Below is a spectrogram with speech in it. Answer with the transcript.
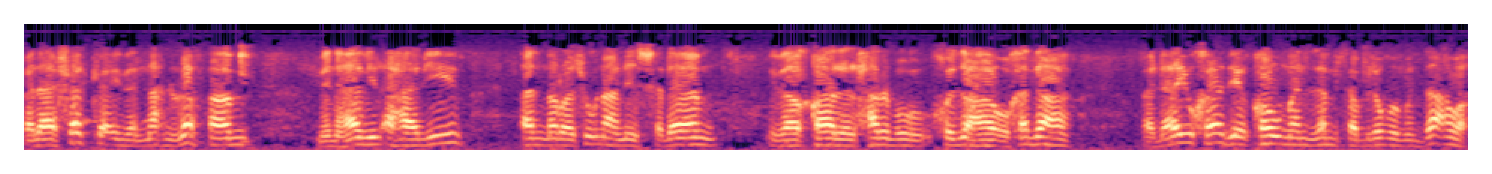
فلا شك إذا نحن نفهم من هذه الأحاديث أن الرسول عليه السلام إذا قال الحرب خدعة وخدعة فلا يخادع قوما لم تبلغهم الدعوة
